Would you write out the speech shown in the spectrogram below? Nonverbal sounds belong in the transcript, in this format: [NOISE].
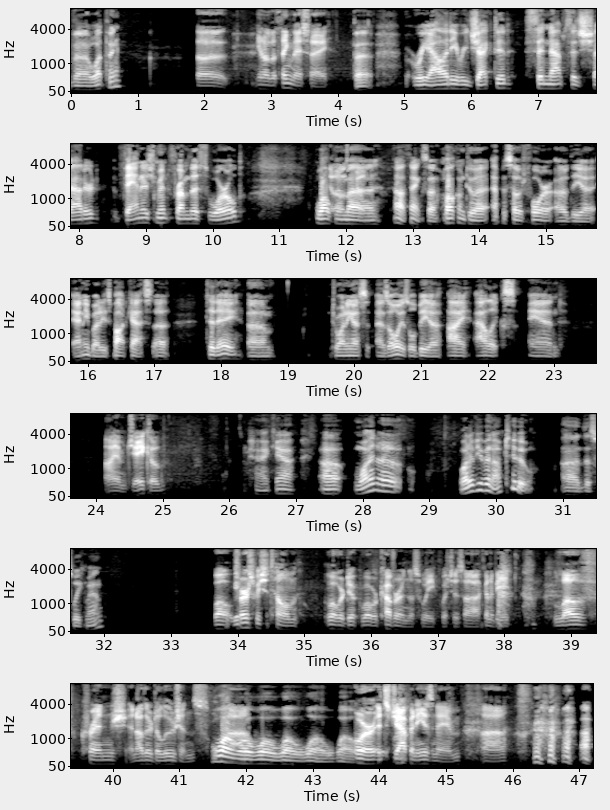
The what thing? The you know the thing they say. The reality rejected, synapses shattered, vanishment from this world. Welcome. was uh, oh, thanks. Uh, welcome to uh, episode four of the uh, AniBuddies podcast. Uh, today, um, joining us as always will be uh, I, Alex, and I am Jacob. heck yeah. Uh, what uh, what have you been up to uh, this week, man? Well, first we should tell them what we're do- what we're covering this week, which is uh, going to be love, cringe, and other delusions. Whoa, Uh, whoa, whoa, whoa, whoa, whoa! Or its [LAUGHS] Japanese name. Uh,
